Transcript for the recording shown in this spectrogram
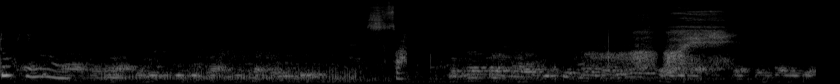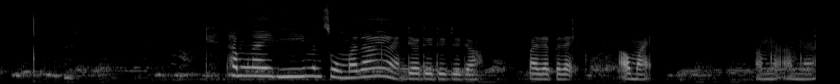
ดูให้หน่อย สักเฮ้ยทำไงดีมันส่งมาได้อะ เดี๋ยวเดี๋ยวเดี๋ยวเดี๋ยวไปเลยไปเลยเอาใหม่เอานะเอานะ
